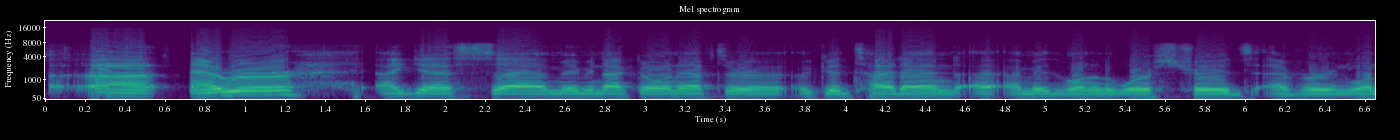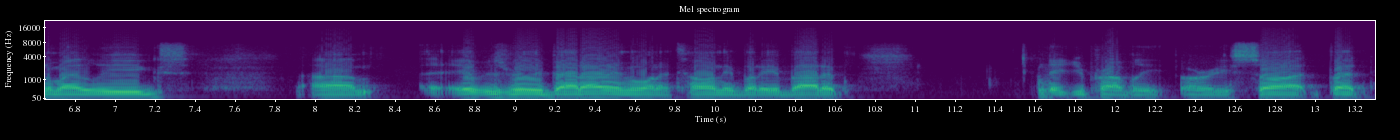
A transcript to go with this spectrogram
Uh, error, I guess. Uh, maybe not going after a, a good tight end. I, I, made one of the worst trades ever in one of my leagues. Um, it was really bad. I don't even want to tell anybody about it. That you probably already saw it, but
